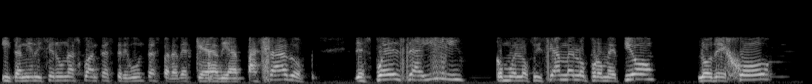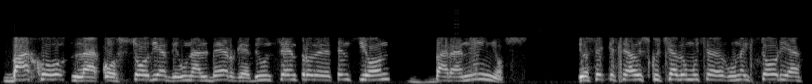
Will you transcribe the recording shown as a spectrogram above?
y también le hicieron unas cuantas preguntas para ver qué había pasado. Después de ahí, como el oficial me lo prometió, lo dejó bajo la custodia de un albergue, de un centro de detención para niños. Yo sé que se ha escuchado mucha una historia,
